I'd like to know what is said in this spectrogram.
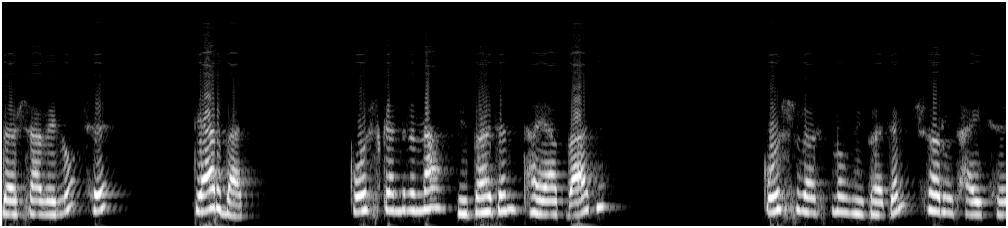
દર્શાવેલું છે. ત્યારબાદ કોષ કેન્દ્રના વિભાજન થયા બાદ કોષ રસનું વિભાજન શરૂ થાય છે.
